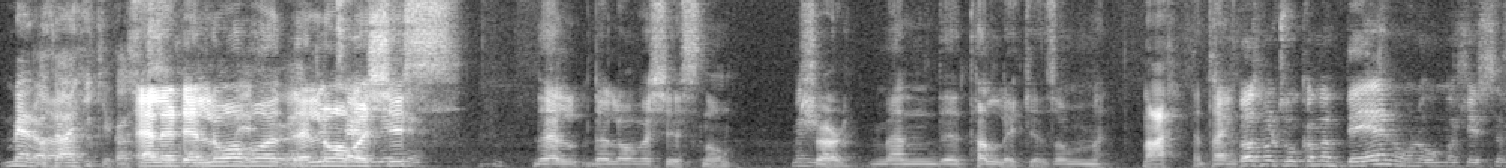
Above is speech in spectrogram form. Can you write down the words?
Mener at jeg ikke kan kysse Eller det er lov å, det er lov å kysse. Det er, det er lov å kysse noen sjøl, men det teller ikke som Nei. et tegn. Spørsmål to. Kan man be noen om å kysse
